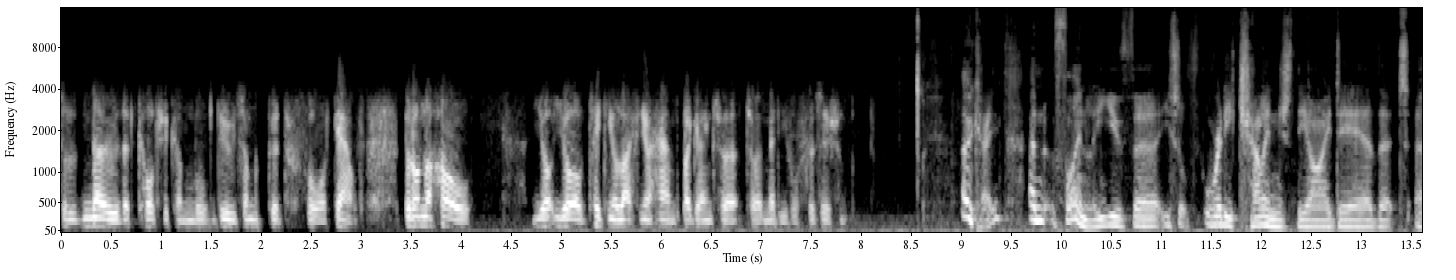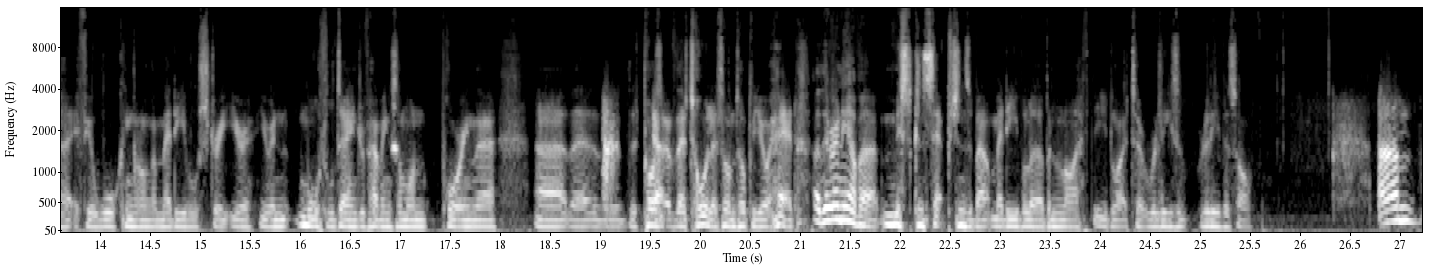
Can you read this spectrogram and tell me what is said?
sort of know that colchicum will do some good for gout. But on the whole, you're, you're taking your life in your hands by going to a, to a medieval physician. Okay, and finally, you've uh, you sort of already challenged the idea that uh, if you're walking along a medieval street, you're you're in mortal danger of having someone pouring their uh, their the, the deposit Yeah. of their toilet on top of your head. Are there any other misconceptions about medieval urban life that you'd like to relieve relieve us of? Um,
